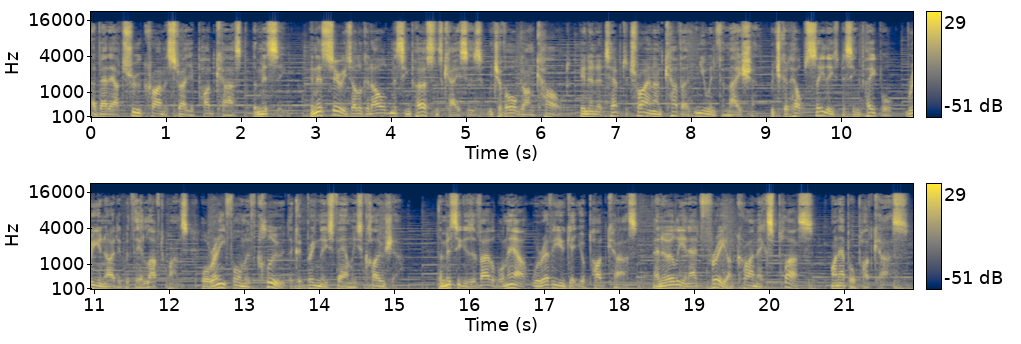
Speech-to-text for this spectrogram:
about our True Crime Australia podcast, The Missing. In this series, I look at old missing persons cases which have all gone cold in an attempt to try and uncover new information which could help see these missing people reunited with their loved ones or any form of clue that could bring these families closure. The Missing is available now wherever you get your podcasts and early and ad free on Crimex Plus on Apple Podcasts.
